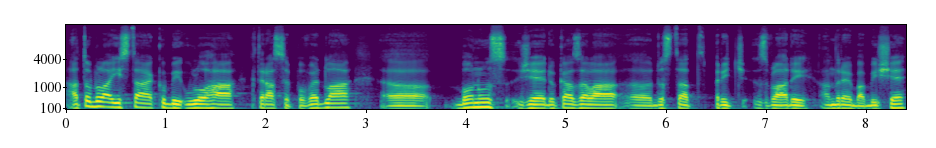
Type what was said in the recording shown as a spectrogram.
A to byla jistá jakoby, úloha, která se povedla bonus, že dokázala eh, dostat pryč z vlády Andreje Babiše.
